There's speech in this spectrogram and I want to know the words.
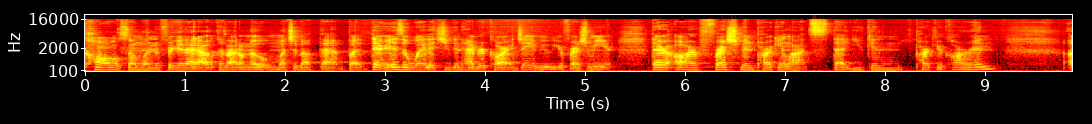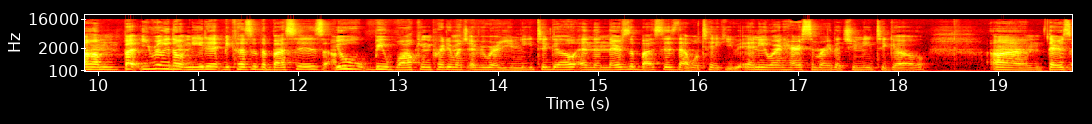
call someone and figure that out because I don't know much about that. But there is a way that you can have your car at JMU your freshman year. There are freshman parking lots that you can park your car in. Um, but you really don't need it because of the buses. You'll be walking pretty much everywhere you need to go. And then there's the buses that will take you anywhere in Harrisonburg that you need to go. Um, there's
